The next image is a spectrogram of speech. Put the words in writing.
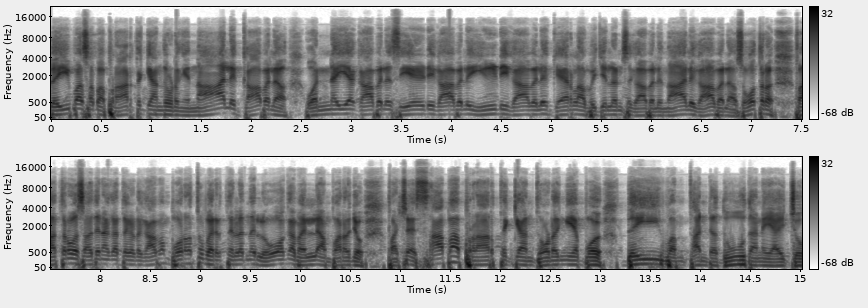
ദൈവസഭ പ്രാർത്ഥിക്കാൻ തുടങ്ങി. നാല് കാവല ഒന്നയ്യ കാവൽ സി ഐ ഡി കാവൽ ഇ ഡി കാവൽ കേരള വിജിലൻസ് കാവൽ നാല് കാവല. സ്വത്ര പത്രോസ് അതിനകത്ത് കിടക്കുക അവൻ പുറത്തു വരത്തില്ലെന്ന് ലോകമെല്ലാം പറഞ്ഞു. പക്ഷേ സഭ പ്രാർത്ഥിക്കാൻ തുടങ്ങിയപ്പോൾ ദൈവം തന്റെ ദൂതനെ അയച്ചു.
